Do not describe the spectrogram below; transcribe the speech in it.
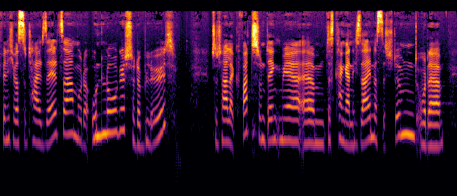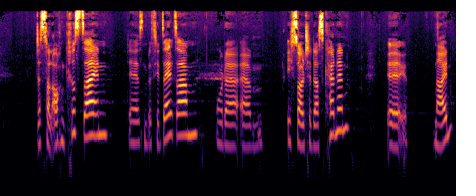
finde ich was total seltsam oder unlogisch oder blöd, totaler Quatsch und denke mir, ähm, das kann gar nicht sein, dass das stimmt oder das soll auch ein Christ sein, der ist ein bisschen seltsam oder ähm, ich sollte das können. Äh, nein.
